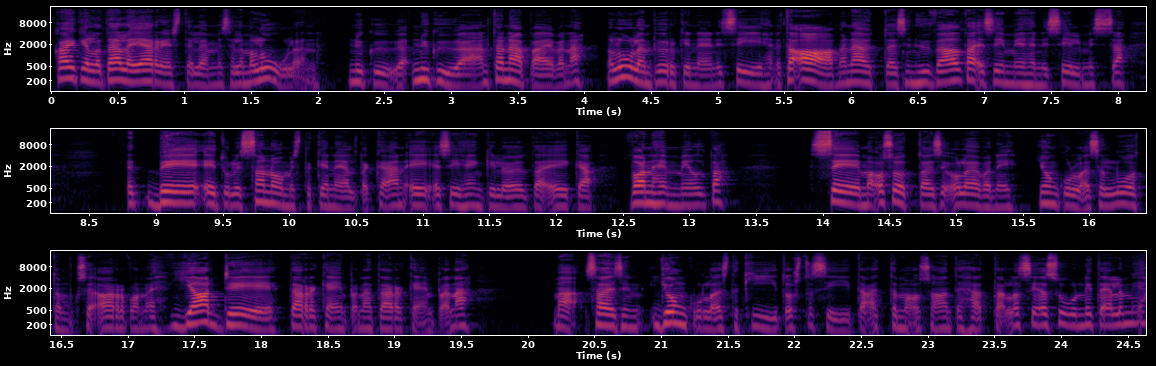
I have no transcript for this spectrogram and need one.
kaikella tällä järjestelemisellä mä luulen nykyään, nykyään, tänä päivänä, mä luulen pyrkineeni siihen, että A, mä näyttäisin hyvältä esimieheni silmissä, että B, ei tulisi sanomista keneltäkään, ei esihenkilöiltä eikä vanhemmilta. C, mä osoittaisin olevani jonkunlaisen luottamuksen arvone. Ja D, tärkeimpänä tärkeimpänä, mä saisin jonkunlaista kiitosta siitä, että mä osaan tehdä tällaisia suunnitelmia.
